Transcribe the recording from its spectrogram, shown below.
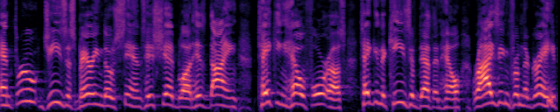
And through Jesus bearing those sins, His shed blood, His dying, taking hell for us, taking the keys of death and hell, rising from the grave,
